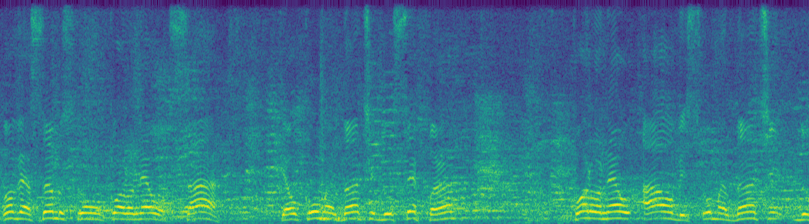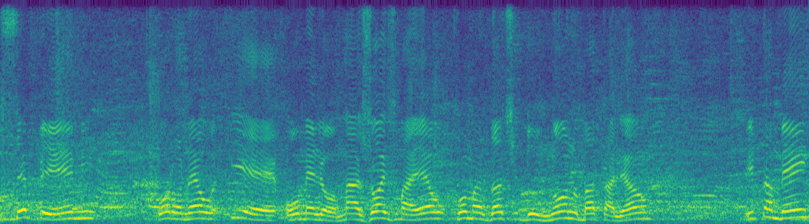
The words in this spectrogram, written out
Conversamos com o Coronel Sá, que é o comandante do CEPAM, Coronel Alves, comandante do CPM, Coronel, é, ou melhor, Major Ismael, comandante do 9 Batalhão, e também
